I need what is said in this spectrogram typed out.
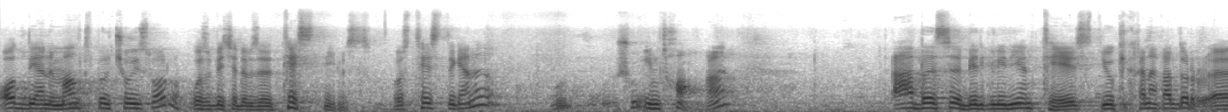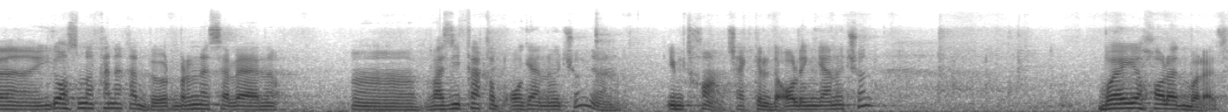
oddiy ya'ni multiple choice bor o'zbekchada biz test deymiz. O'zi test degani shu imtihon a b c belgilaydigan test yoki qanaqadir e, yozma qanaqadir bir narsalarni e, vazifa qilib olgani uchun ya'ni imtihon shaklida olingani uchun boyagi holat bo'ladi.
